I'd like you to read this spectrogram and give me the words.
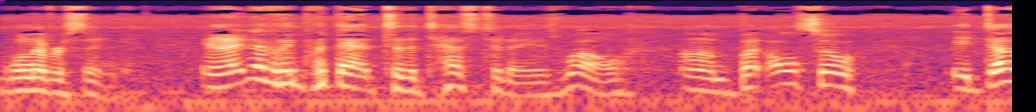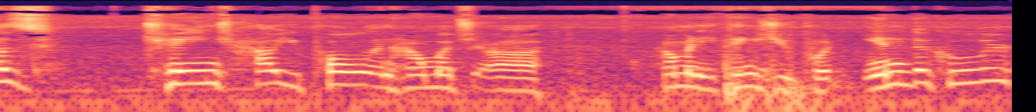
will never sink. And I definitely put that to the test today as well. Um, but also, it does change how you pull and how much uh, how many things you put in the cooler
